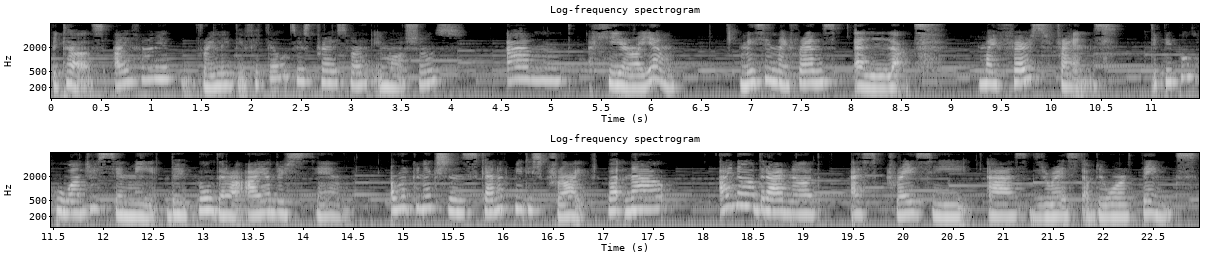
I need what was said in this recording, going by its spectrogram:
because I found it really difficult to express my emotions. And here I am, missing my friends a lot. My first friends, the people who understand me, the people that I understand. Our connections cannot be described, but now I know that I'm not as crazy as the rest of the world thinks.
